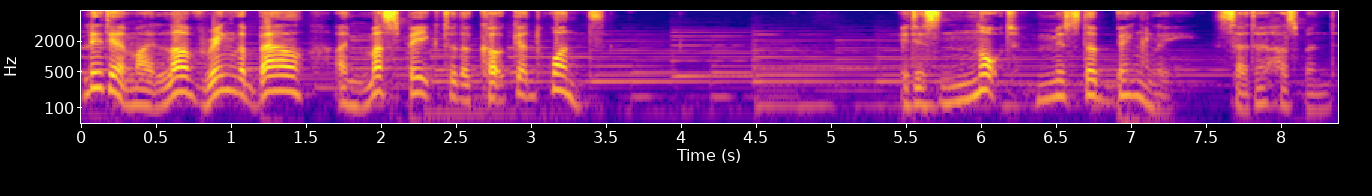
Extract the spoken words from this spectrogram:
Lydia, my love, ring the bell. I must speak to the cook at once. It is not Mr. Bingley, said her husband.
